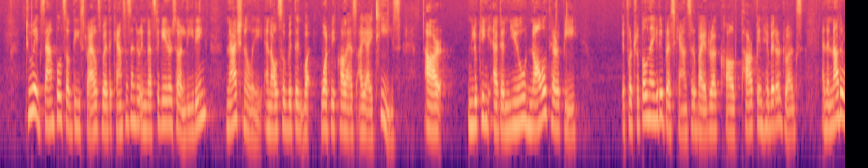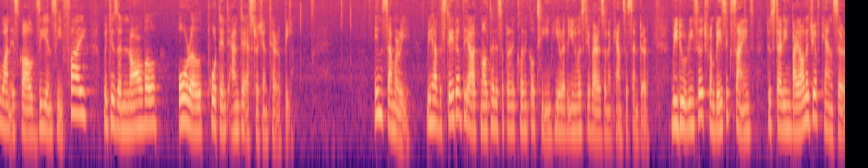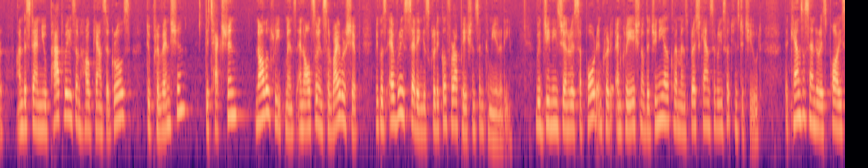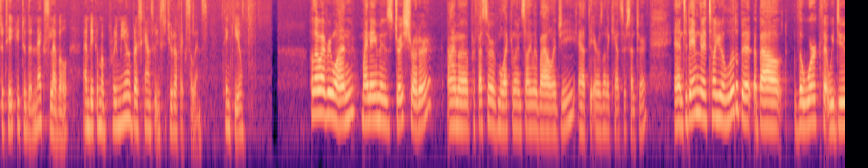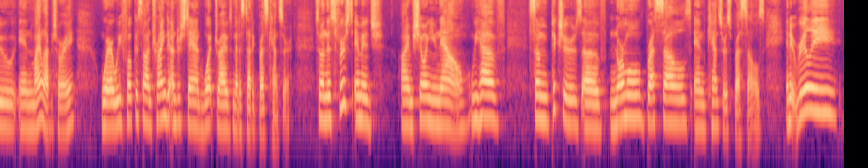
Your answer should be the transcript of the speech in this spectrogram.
Two examples of these trials where the cancer center investigators are leading nationally and also within what, what we call as IITs are looking at a new novel therapy for triple negative breast cancer by a drug called PARP inhibitor drugs, and another one is called ZNC5, which is a novel oral potent anti-estrogen therapy. In summary, we have the state-of-the-art multidisciplinary clinical team here at the University of Arizona Cancer Center. We do research from basic science to studying biology of cancer, understand new pathways on how cancer grows, to prevention, detection, novel treatments, and also in survivorship because every setting is critical for our patients and community. With Ginny's generous support and, cre- and creation of the Ginny L. Clements Breast Cancer Research Institute, the Cancer Center is poised to take it to the next level and become a premier breast cancer institute of excellence. Thank you. Hello, everyone. My name is Joyce Schroeder. I'm a professor of molecular and cellular biology at the Arizona Cancer Center. And today I'm going to tell you a little bit about the work that we do in my laboratory, where we focus on trying to understand what drives metastatic breast cancer. So in this first image I'm showing you now, we have some pictures of normal breast cells and cancerous breast cells. And it really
